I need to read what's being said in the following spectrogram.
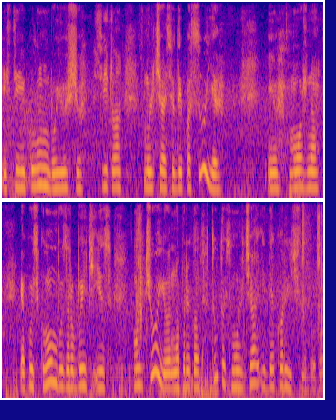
із цією клумбою, що світла мульча сюди пасує. І можна якусь клумбу зробити із мульчою. Наприклад, тут ось мульча іде коричневого,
